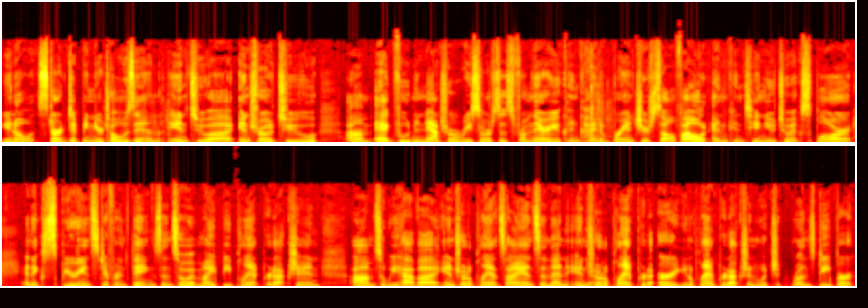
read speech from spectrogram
you know start dipping your toes in into a intro to um, ag food and natural resources. From there, you can kind of branch yourself out and continue to explore and experience different things. And so it might be plant production. Um, so we have a intro to plant science and then intro yeah. to plant produ- or you know plant production, which runs deeper,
